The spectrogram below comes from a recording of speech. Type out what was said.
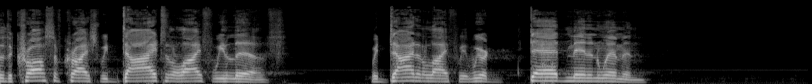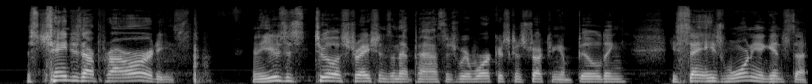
Through the cross of Christ, we die to the life we live. We die to the life we, we are dead men and women. This changes our priorities. And he uses two illustrations in that passage where workers constructing a building. He's saying he's warning against a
